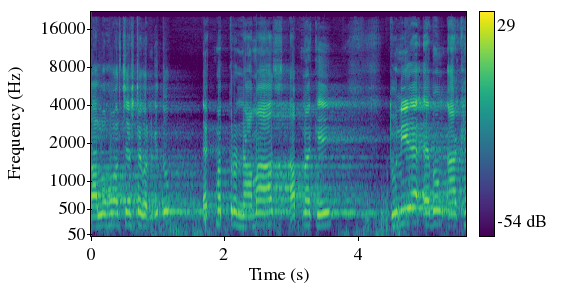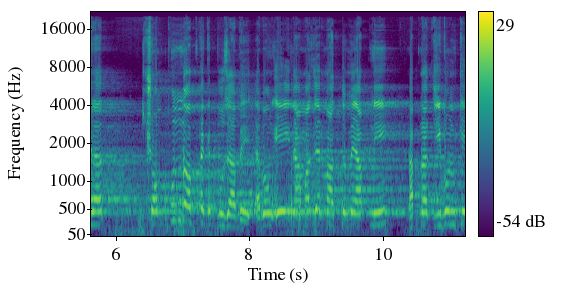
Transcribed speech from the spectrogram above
ভালো হওয়ার চেষ্টা করেন, কিন্তু একমাত্র নামাজ আপনাকে দুনিয়া এবং আখেরাত সম্পূর্ণ আপনাকে বুঝাবে এবং এই নামাজের মাধ্যমে আপনি আপনার জীবনকে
